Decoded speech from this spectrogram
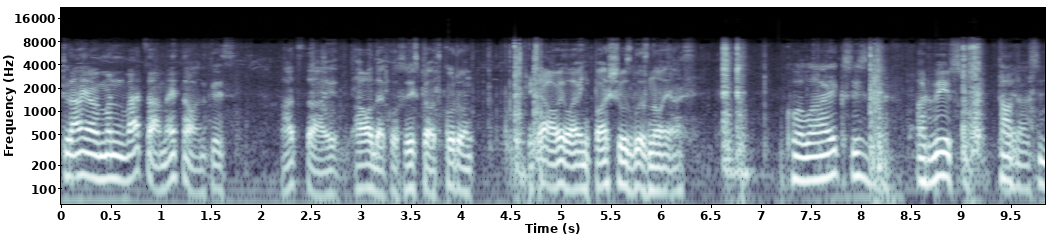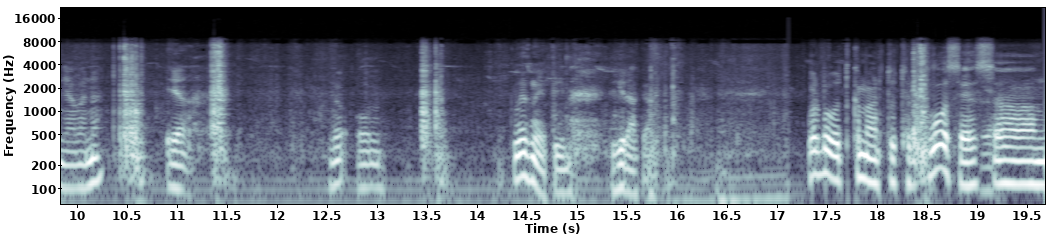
Tā jau ir mana vecā metode, ka es atstāju audeklus viskaut kur un ļauju, lai viņi paši uzgleznojās. Ko laiks izdara ar virsmu tādā ziņā, vai ne? Jā. Nu, un glezniecība tīrākā. Varbūt, kamēr tu tur klosies, um,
